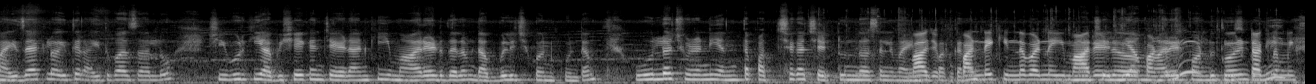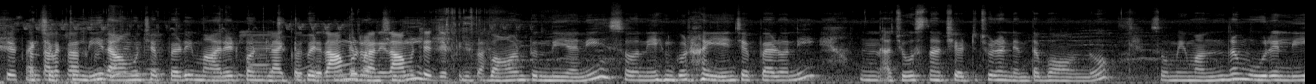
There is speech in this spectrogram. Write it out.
వైజాగ్లో అయితే రైతు బజార్లో శివుడికి అభిషేకం చేయడానికి ఈ మారేడు దళం డబ్బులు ఇచ్చి కొనుక్కుంటాం. ఊర్లో చూడండి ఎంత పచ్చగా చెట్టు ఉందో అసలు మా ఇంటి పక్కన. పండే కింద పడిన ఈ మారేడు మారేడు పండు చెప్తుంది. రాముడు చెప్పాడు ఈ మారేడు పండు రాముడు రాముడు బాగుంటుంది అని. సో నేను కూడా ఏం చెప్పాడు అని చూస్తున్నాను చెట్టు చూడండి ఎంత బాగుందో. సో మేమందరం ఊరెళ్ళి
